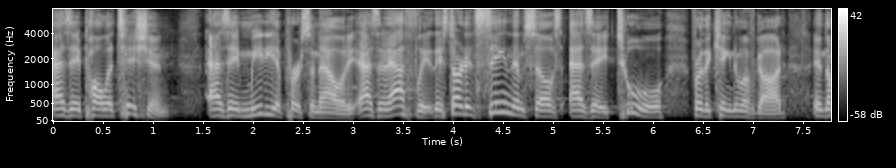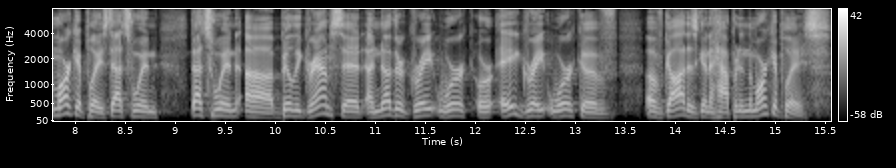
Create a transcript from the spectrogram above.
as a politician, as a media personality, as an athlete. They started seeing themselves as a tool for the kingdom of God in the marketplace. That's when, that's when uh, Billy Graham said, another great work or a great work of, of God is going to happen in the marketplace.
